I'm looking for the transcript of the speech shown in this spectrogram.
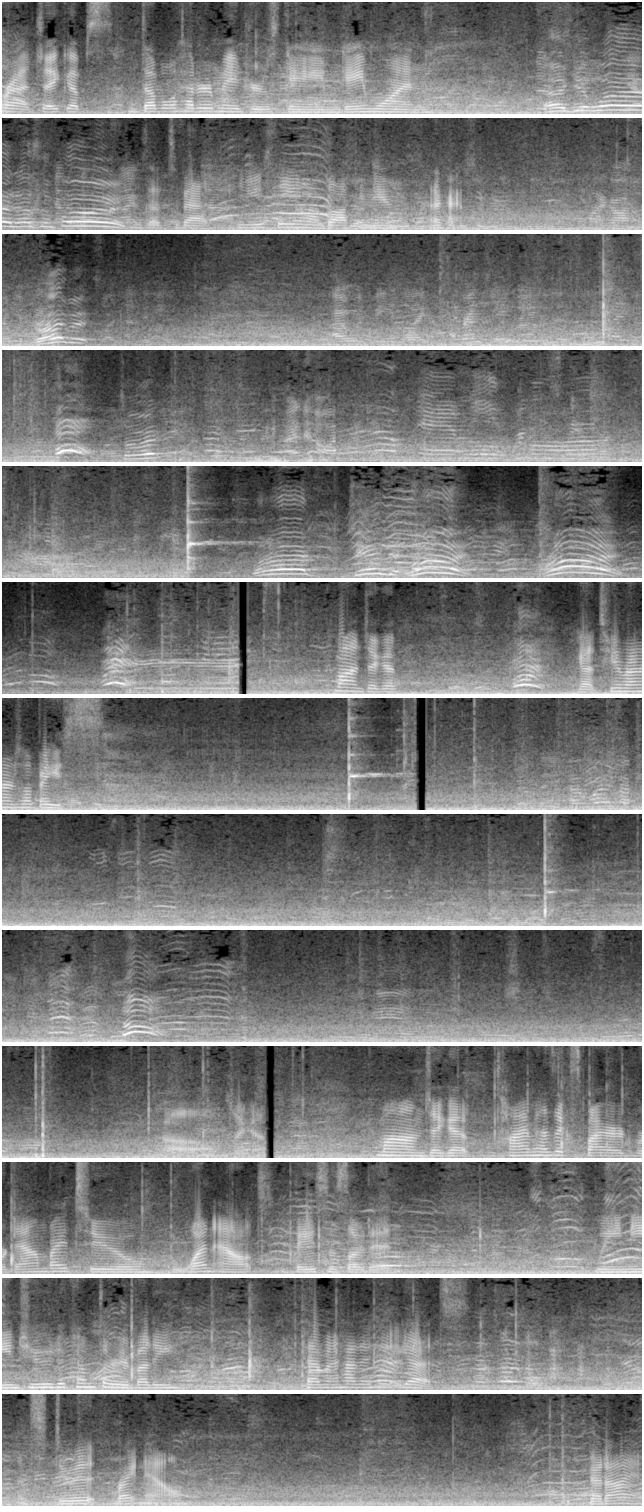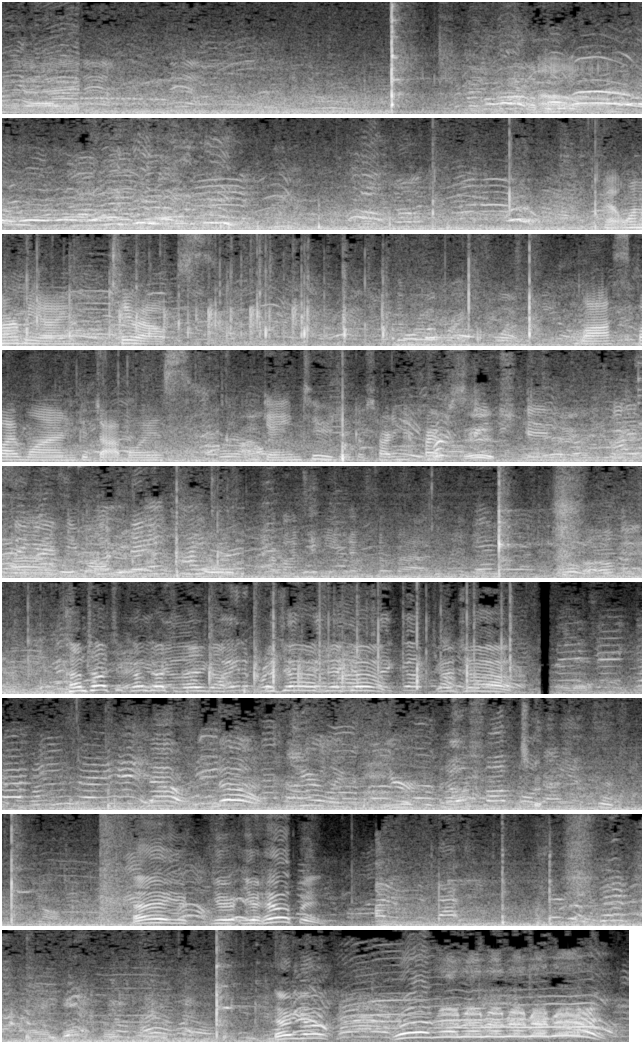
We're at Jakhob's doubleheader majors game, game one. Hey, get wide, have some fun. He's up to bat. Can you see him? I'm blocking you. Okay. Oh my gosh, I would, Drive it. I would be like cringing. It's all right. I know. Run hard. Jammed it. Run. Run. Come on, Jakhob. You got two runners on base. Oh, Jakhob. Come on, Jakhob. Time has expired. We're down by two. One out. Base is loaded. We need you to come through, buddy. Haven't had a hit yet. Let's do it right now. Good eye. Got one RBI, two outs. Lost by one. Good job, boys. Game two. Jakhob starting at first. Pitch. Come touch it. Come touch it. There you go. Good job, Jakhob. Good job. No, no, cheerleading. You're no softball. Hey, you're you're, you're helping. There you go. Run, run, run, run, run, run, run.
